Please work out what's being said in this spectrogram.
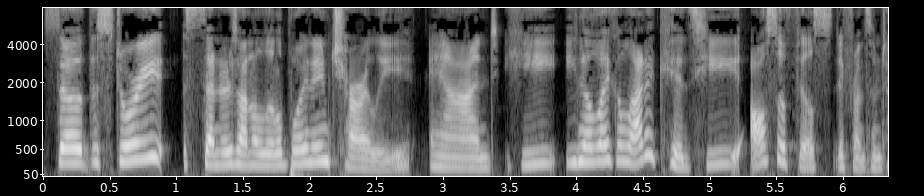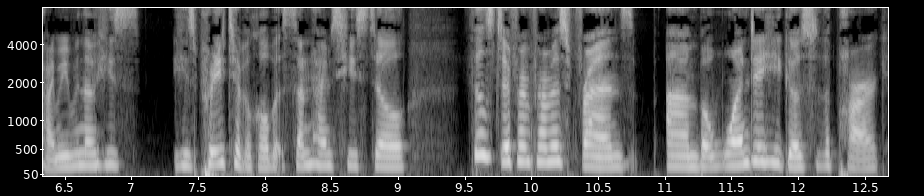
So the story centers on a little boy named Charlie, and he, you know, like a lot of kids, he also feels different sometimes, even though he's he's pretty typical, but sometimes he still feels different from his friends. Um, but one day he goes to the park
